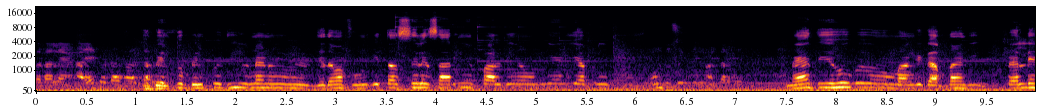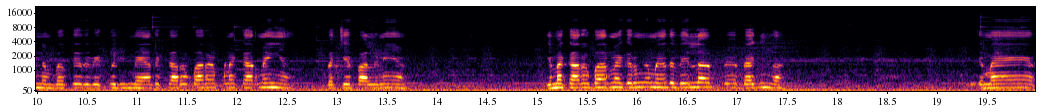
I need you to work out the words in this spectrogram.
ਪਤਾ ਲੈਣ ਆਏ ਤੁਹਾਡਾ ਹਾਲ ਬਿਲਕੁਲ ਬਿਲਕੁਲ ਜੀ ਉਹਨਾਂ ਨੂੰ ਜਦੋਂ ਮੈਂ ਫੋਨ ਕੀਤਾ ਉਸ ਵੇਲੇ ਸਾਰੀਆਂ ਪਾਰਟੀਆਂ ਆਉਂਦੀਆਂ ਜੀ ਆਪਣੀ। ਹੁਣ ਤੁਸੀਂ ਕੀ ਮੰਗ ਕਰਦੇ ਮੈਂ ਤੇ ਇਹੋ ਮੰਗ ਕਰਦਾ ਜੀ ਪਹਿਲੇ ਨੰਬਰ ਤੇ ਵੇਖੋ ਜੀ ਮੈਂ ਤੇ ਕਾਰੋਬਾਰ ਆਪਣਾ ਕਰਨਾ ਹੀ ਆ ਬੱਚੇ ਪਾਲਣੇ ਆ। ਜੇ ਮੈਂ ਕਾਰੋਬਾਰ ਨਾ ਕਰੂੰਗਾ, ਮੈਂ ਤਾਂ ਵਿਹਲਾ ਬ- ਬਹਿ ਜਾਊਂਗਾ। ਤੇ ਮੈਂ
